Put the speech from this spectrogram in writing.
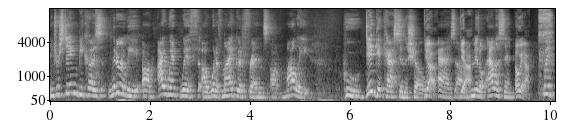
interesting because literally, um, I went with uh, one of my good friends, um, Molly, who did get cast in the show Yeah. as uh, Yeah. Middle Allison. oh yeah, But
